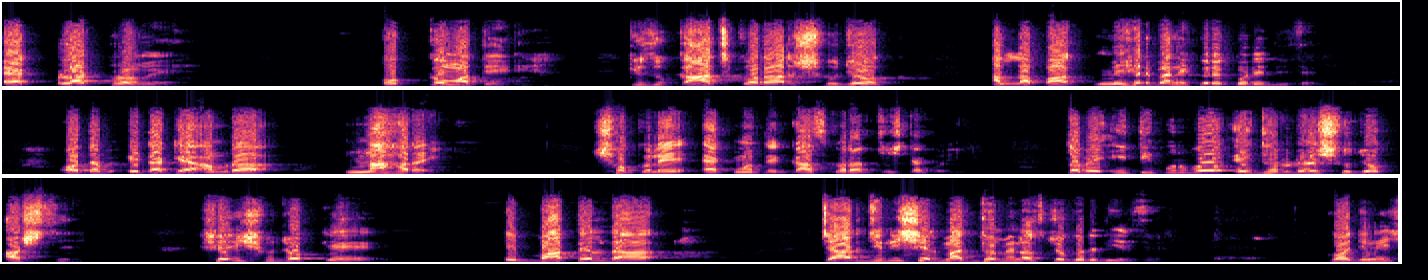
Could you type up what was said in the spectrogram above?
এক প্ল্যাটফর্মে ঐক্যমতে কিছু কাজ করার সুযোগ আল্লাহ পাক মেহরবানি করে করে দিয়েছেন। অতএব এটাকে আমরা না হারাই। সকলে একমতে কাজ করার চেষ্টা করি। তবে ইতিপূর্ব এই ধরনের সুযোগ আসছে। সেই সুযোগকে এই বাতেলরা চার জিনিসের মাধ্যমে নষ্ট করে দিয়েছে। কয় জিনিস?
